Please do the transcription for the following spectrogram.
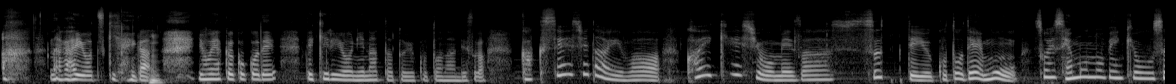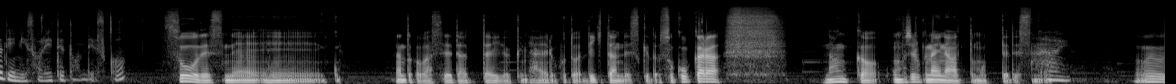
長いお付き合いが、ようやくここでできるようになったということなんですが学生時代は会計士を目指すっていうことでもうそういう専門の勉強をすでにされてたんですか？そうですね、えなんとか早稲田大学に入ることができたんですけどそこからなんか面白くないなと思ってですね、はい、ちょ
